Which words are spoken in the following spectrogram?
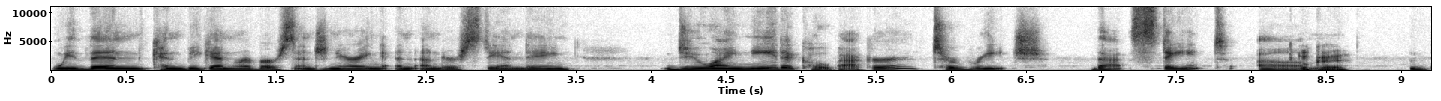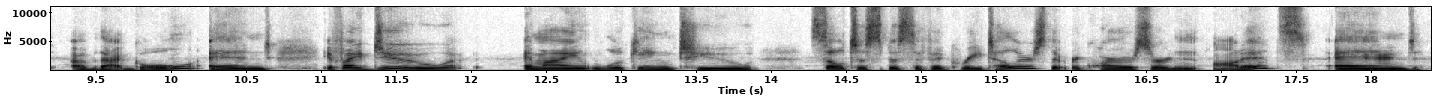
we then can begin reverse engineering and understanding do I need a co-packer to reach that state um, okay. Of that goal? And if I do, am I looking to sell to specific retailers that require certain audits? And mm-hmm.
